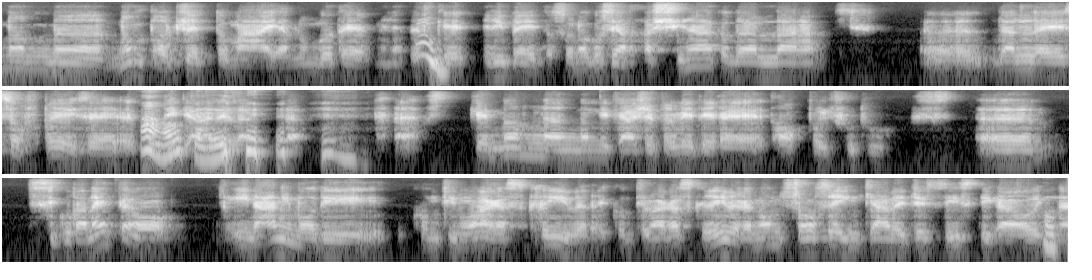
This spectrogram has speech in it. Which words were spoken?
non, eh, non progetto mai a lungo termine perché, ripeto, sono così affascinato dalla, eh, dalle sorprese Ah, quotidiane della vita che non, non mi piace prevedere troppo il futuro. Eh, sicuramente ho in animo di continuare a scrivere, continuare a scrivere, non so se in chiave gestistica o in Ok,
